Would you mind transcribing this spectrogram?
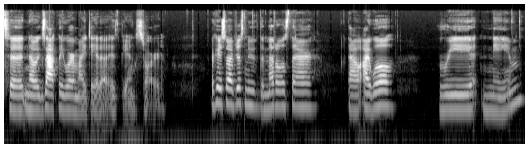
to know exactly where my data is being stored. Okay, so I've just moved the metals there. Now I will rename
